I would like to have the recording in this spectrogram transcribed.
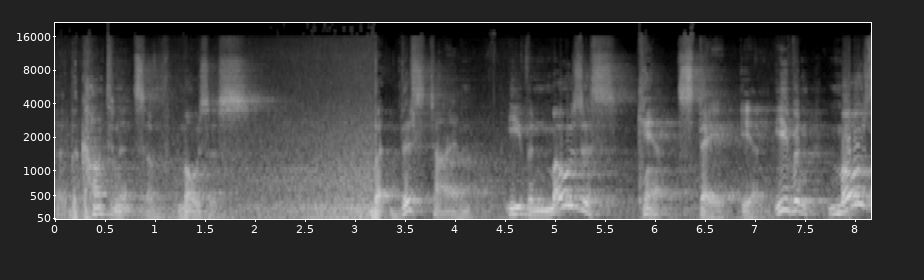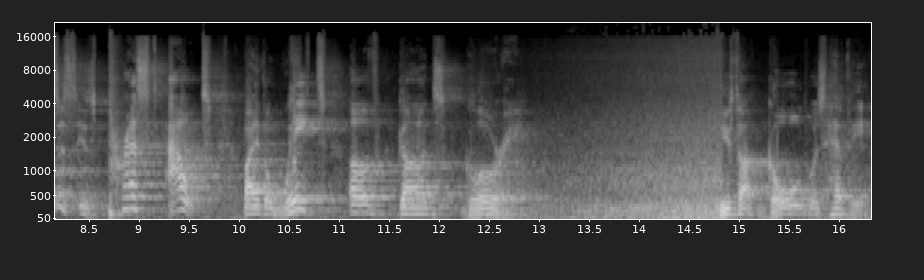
the countenance of Moses. But this time, even Moses can't stay in. Even Moses is pressed out by the weight of God's glory. You thought gold was heavy.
